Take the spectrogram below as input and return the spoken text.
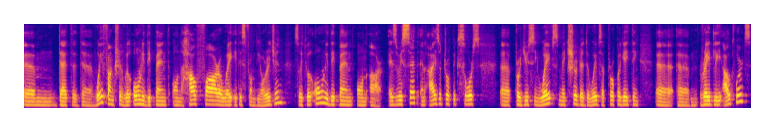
um, that the wave function will only depend on how far away it is from the origin, so it will only depend on r. As we said, an isotropic source uh, producing waves make sure that the waves are propagating uh, um, radially outwards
